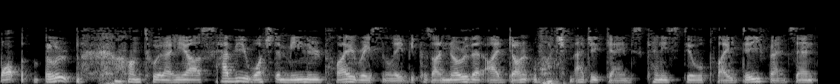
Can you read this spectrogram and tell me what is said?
Bop Bloop on Twitter. He asks, have you watched Aminu play recently? Because I know that I don't watch Magic games. Can he still play defense? And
